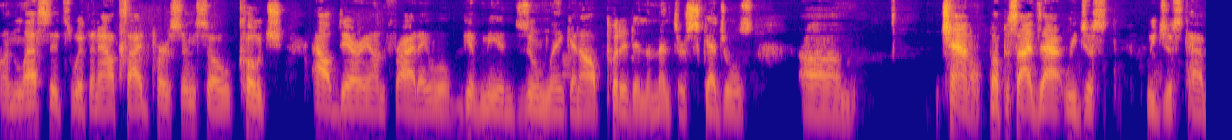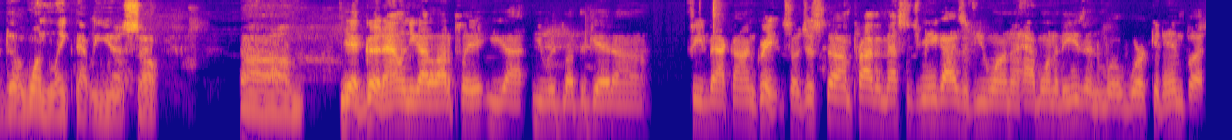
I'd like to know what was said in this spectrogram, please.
unless it's with an outside person. So, Coach Al Derry on Friday will give me a Zoom link and I'll put it in the mentor schedules um, channel. But besides that, we just we just have the one link that we use. So, um, yeah, good, Alan. You got a lot of play. You got you would love to get uh, feedback on, great. So just um, private message me, guys, if you want to have one of these, and we'll work it in. But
